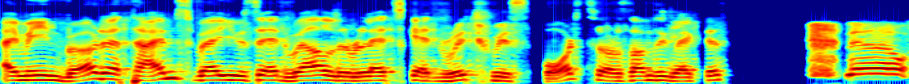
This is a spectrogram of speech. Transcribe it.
I mean, were there times where you said, "Well, let's get rich with sports" or something like this? No,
